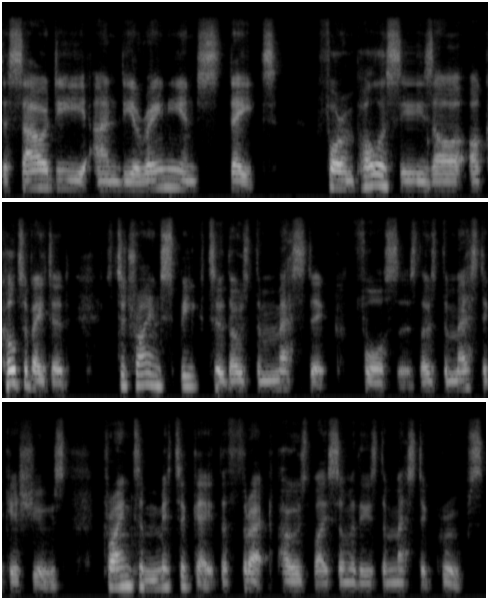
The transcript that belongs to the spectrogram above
the Saudi and the Iranian state foreign policies are, are cultivated to try and speak to those domestic forces, those domestic issues, trying to mitigate the threat posed by some of these domestic groups.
